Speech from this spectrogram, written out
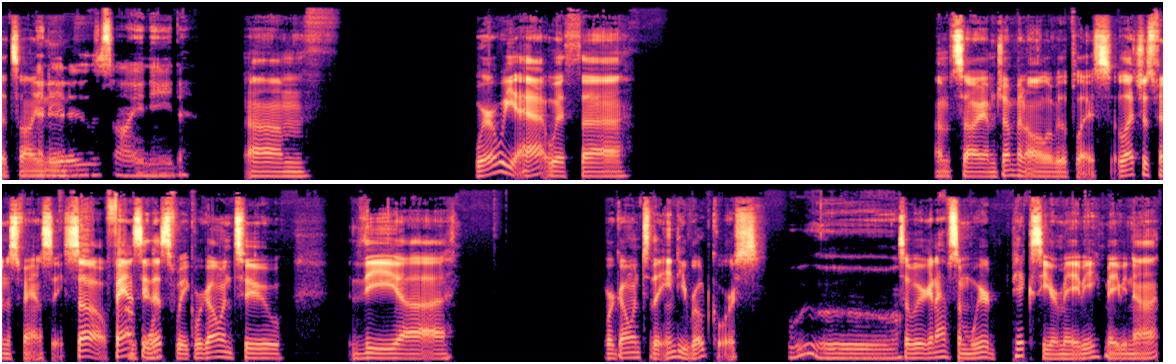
That's all you And it need. is all you need. Um, where are we at with? uh I'm sorry, I'm jumping all over the place. Let's just finish fantasy. So, fantasy Okay. this week, we're going to the uh we're going to the Indy Road Course. Ooh. So we're gonna have some weird picks here, maybe, maybe not.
